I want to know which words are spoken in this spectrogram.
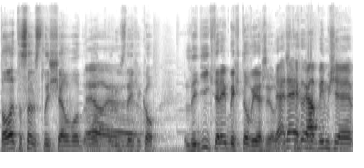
tohle to jsem slyšel od, Jo, od jo, jo. různých jako lidí, kterým bych to věřil. Ne, ne, to jako já vím, že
